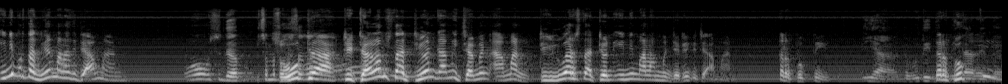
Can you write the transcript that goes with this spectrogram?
ini pertandingan malah tidak aman. Oh sudah sempat Sudah di dalam stadion kami jamin aman, di luar stadion ini malah menjadi tidak aman. Terbukti. Iya terbukti. Terbukti. Itu.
